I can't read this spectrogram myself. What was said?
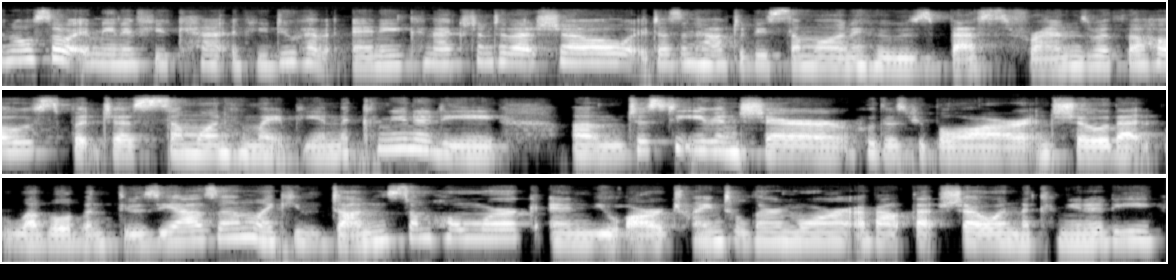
And also, I mean, if you can't, if you do have any connection to that show, it doesn't have to be someone who's best friends with the host, but just someone who might be in the community, um, just to even share who those people are and show that level of enthusiasm, like you've done some homework and you are trying to learn more about that show and the community.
